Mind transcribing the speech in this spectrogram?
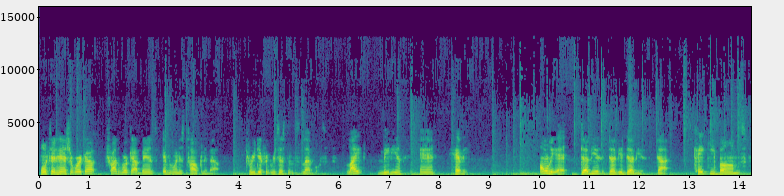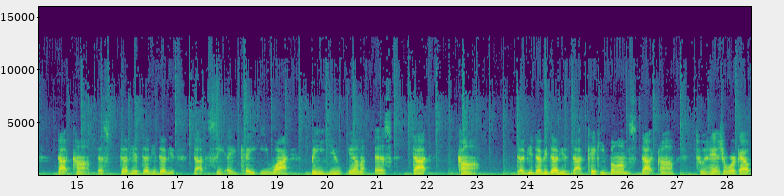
Want to enhance your workout? Try the workout bands everyone is talking about. Three different resistance levels light, medium, and heavy. Only at www.cakeybums.com. That's www.cakeybums.com. www.cakeybums.com to enhance your workout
